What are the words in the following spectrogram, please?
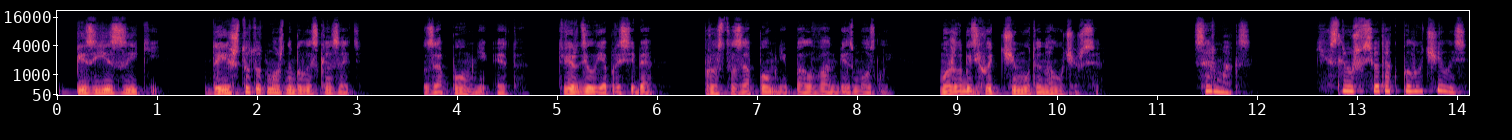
безязыкий. Да и что тут можно было сказать? Запомни это, твердил я про себя. Просто запомни, болван безмозглый. Может быть, хоть чему-то научишься. Сэр Макс, если уж все так получилось,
